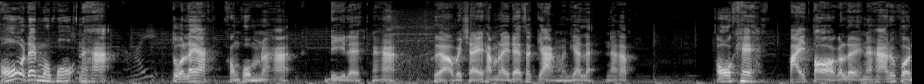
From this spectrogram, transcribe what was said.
โอ้ ได้โมโมะนะฮะ ตัวแรกของผมนะฮะ ดีเลยนะฮะเพื่อเอาไปใช้ทำอะไรได้สักอย่างเหมือนกันแหละนะครับ โอเค ไปต่อกันเลยนะฮะทุกคน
